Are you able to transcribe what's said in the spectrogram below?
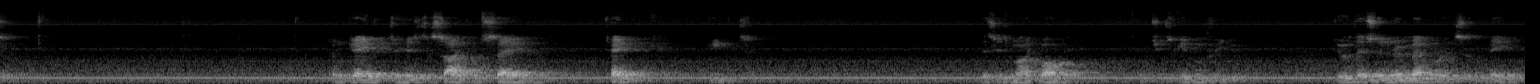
and gave it to his disciples, saying, Take, eat. This is my body, which is given for you. Do this in remembrance of me.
